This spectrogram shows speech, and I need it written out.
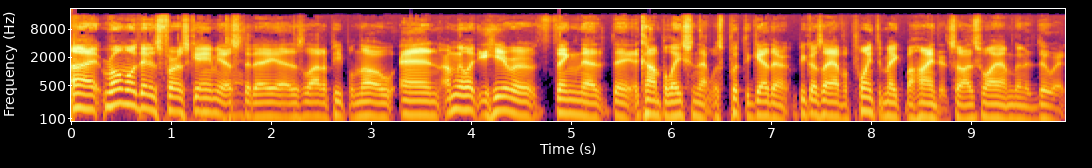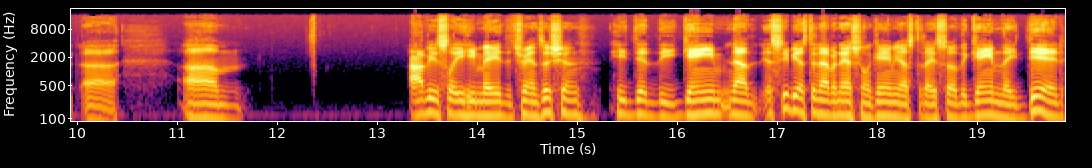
Right, Romo did his first game yesterday, as a lot of people know, and I'm going to let you hear a thing that the, a compilation that was put together because I have a point to make behind it. So that's why I'm going to do it. Uh, um, obviously, he made the transition he did the game. Now, CBS didn't have a national game yesterday, so the game they did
